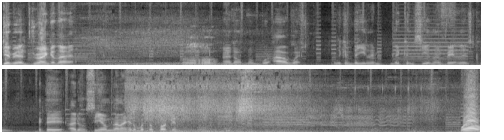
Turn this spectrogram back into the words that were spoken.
Give me a drink of that. I don't know where I went. The concealing the concealing veil is cool. Like they I don't see him, then I hit him with the fucking Wow.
